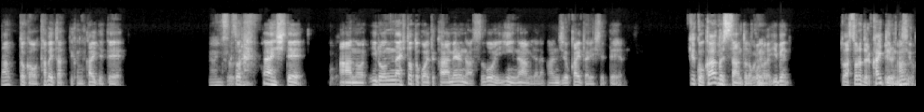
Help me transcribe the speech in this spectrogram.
なんとかを食べたっていうふうに書いてて、何それ？それに対して、あの、いろんな人とこうやって絡めるのはすごいいいな、みたいな感じを書いたりしてて、結構川口さんとのこの俺イベントはそれぞれ書いてるんですよ。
